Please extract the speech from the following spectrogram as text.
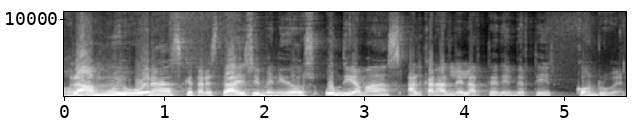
Hola, muy buenas, ¿qué tal estáis? Bienvenidos un día más al canal del arte de invertir con Rubén.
